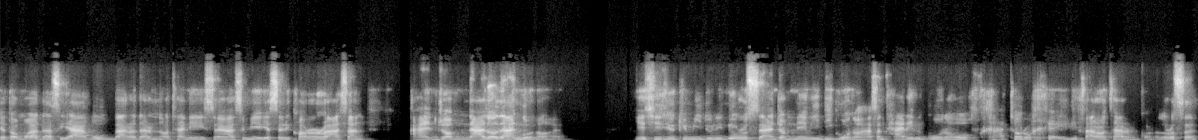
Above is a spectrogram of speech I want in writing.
کتاب مقدس یعقوب برادر ناتنی عیسی مسیح میگه یه سری کارا رو اصلا انجام ندادن گناهه. یه چیزی که می‌دونی درست انجام نمیدی گناه. اصلا تعریف گناه و خطا رو خیلی فراتر می‌کنه. درسته؟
